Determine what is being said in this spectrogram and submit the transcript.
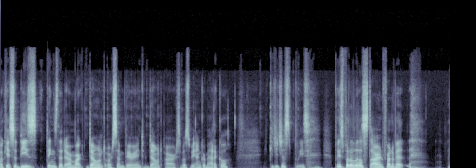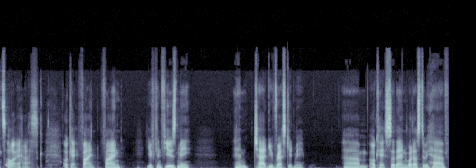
Okay, so these things that are marked don't or some variant of don't are supposed to be ungrammatical. Could you just please, please put a little star in front of it? That's all I ask. Okay, fine, fine. You've confused me, and chat, you've rescued me. Um, okay, so then what else do we have?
